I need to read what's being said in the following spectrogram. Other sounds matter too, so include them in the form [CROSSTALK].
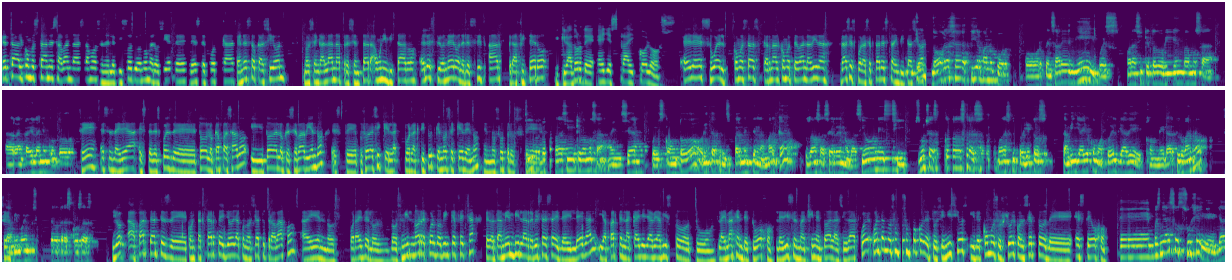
¿Qué tal? ¿Cómo están esa banda? Estamos en el episodio número 7 de este podcast. En esta ocasión nos engalana presentar a un invitado. Él es pionero en el street art, grafitero y creador de Age Spray Colors. Él es Suel. ¿Cómo estás, carnal? ¿Cómo te va en la vida? Gracias por aceptar esta invitación. No, gracias a ti, hermano, por, por pensar en mí y pues ahora sí que todo bien, vamos a, arrancar el año con todo. Sí, esa es la idea, este, después de todo lo que ha pasado y todo lo que se va viendo, este, pues ahora sí que por la actitud que no se quede, ¿no? En nosotros. Sí, eh, ahora sí que vamos a, a, iniciar pues con todo, ahorita principalmente en la marca, pues vamos a hacer renovaciones y pues muchas cosas, ahora sí proyectos también ya yo como tú, ya de con el arte urbano, también voy a empezar a hacer otras cosas. Yo, aparte, antes de contactarte, yo ya conocía tu trabajo ahí en los, por ahí de los 2000, no recuerdo bien qué fecha, pero también vi la revista esa de Ilegal y aparte en la calle ya había visto tu, la imagen de tu ojo, le dices machina en toda la ciudad. Cuéntanos un, un poco de tus inicios y de cómo surgió el concepto de este ojo. Eh, pues mira, eso surge ya,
